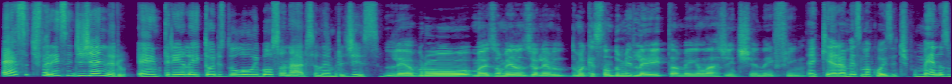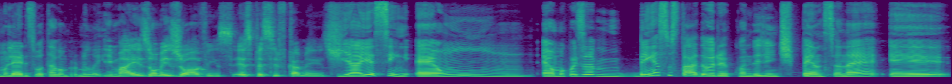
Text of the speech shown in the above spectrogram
essa diferença de gênero entre eleitores do Lula e Bolsonaro. Você lembra disso? Lembro mais ou menos. Eu lembro de uma questão do Milley também na Argentina, enfim. É que era a mesma coisa, tipo, menos mulheres votavam pro Milley. E mais homens jovens, especificamente. E aí, assim, é um é uma coisa bem assustadora quando a gente pensa, né, é,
